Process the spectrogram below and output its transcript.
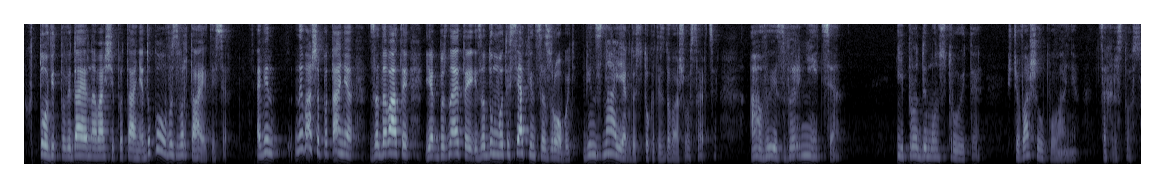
хто відповідає на ваші питання, до кого ви звертаєтеся. А він не ваше питання задавати, як би знаєте, і задумуватися, як він це зробить. Він знає, як достукатись до вашого серця. А ви зверніться і продемонструйте, що ваше уповання це Христос.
